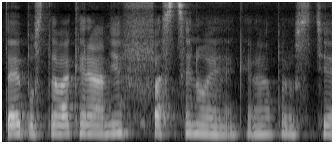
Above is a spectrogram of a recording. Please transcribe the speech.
To je postava, která mě fascinuje, která prostě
